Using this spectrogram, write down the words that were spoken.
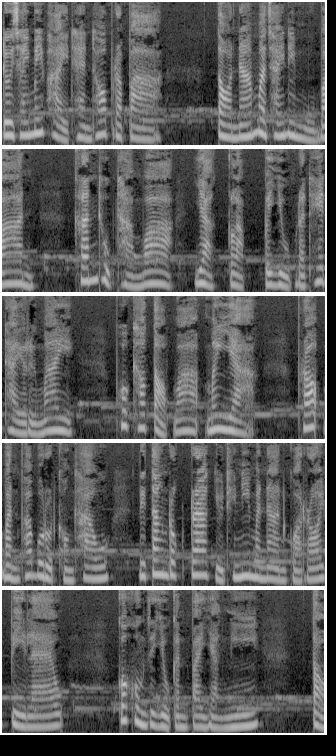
โดยใช้ไม้ไผ่แทนท่อประปา ต่อน้ำมาใช้ในหมู่บ้าน ครั้นถูกถามว่าอยากกลับไปอยู่ประเทศไทยหรือไม่ พวกเขาตอบว่าไม่อยาก เพราะบรรพบุรุษของเขาได้ตั้งรกรากอยู่ที่นี่มานานกว่าร้อยปีแล้ว ก็คงจะอยู่กันไปอย่างนี้ ต่อ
